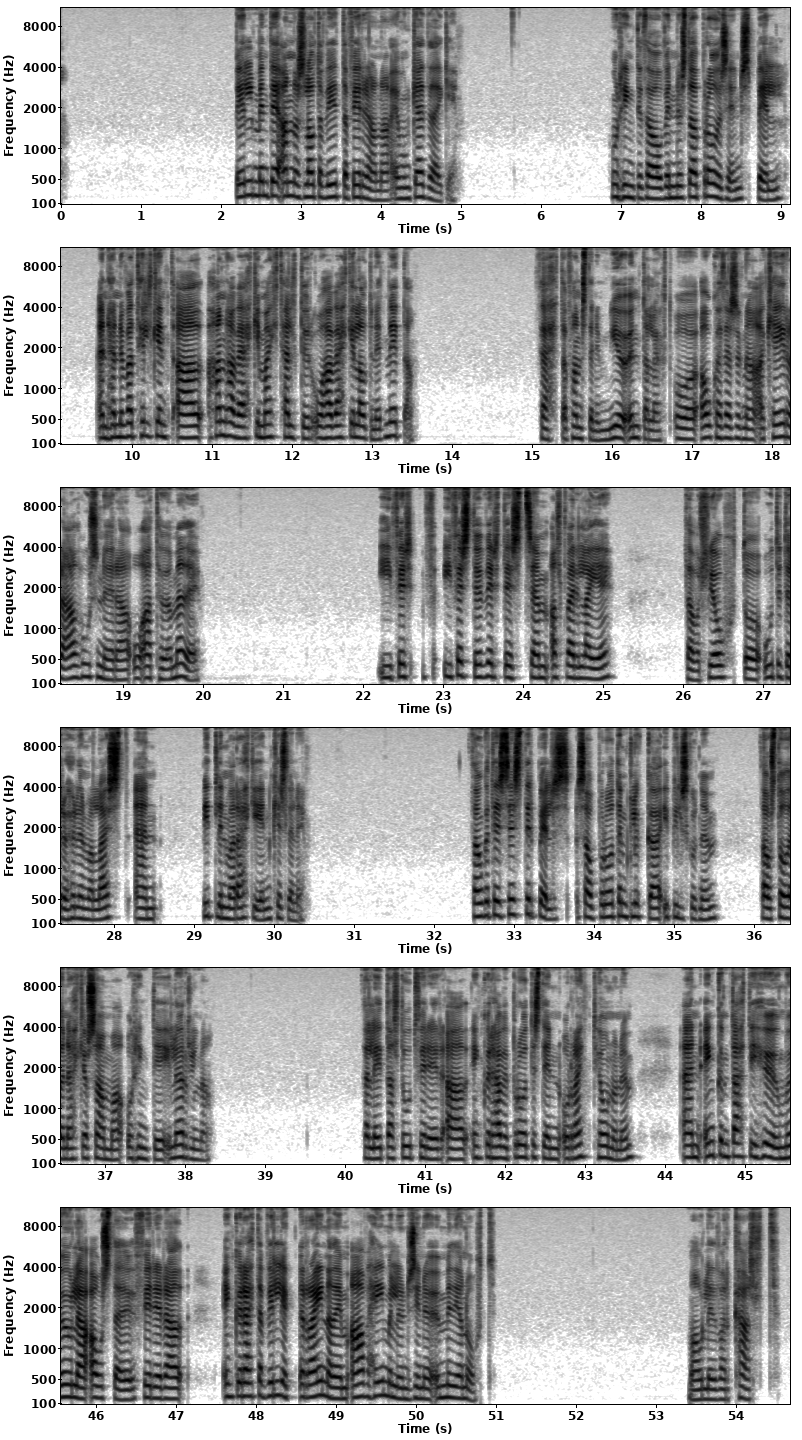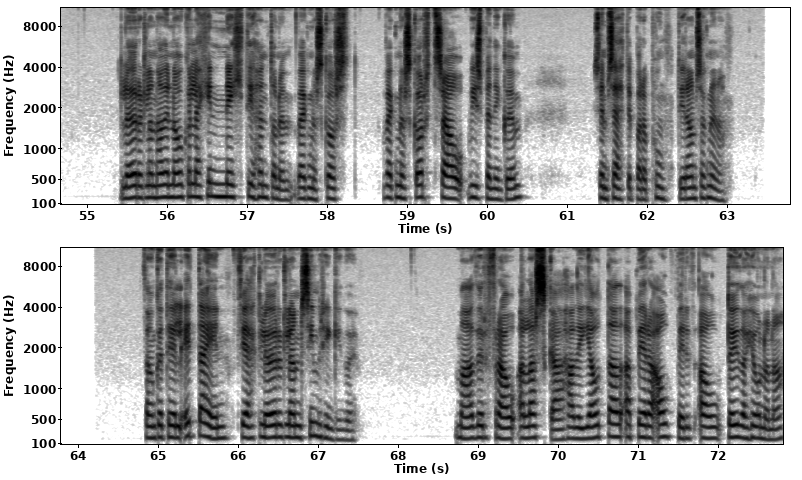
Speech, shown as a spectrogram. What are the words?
Bill myndi annars láta vita fyrir hana ef hún gæti það ekki. Hún ringdi þá vinnustaf bróðu sinns, Bill, en henni var tilkynnt að hann hafi ekki mætt heldur og hafi ekki látið neitt vita. Þetta fannst henni mjög undarlegt og ákvað þess vegna að keira að húsinu þeirra og aðtöga með þau. Í, fyr, í fyrstu virtist sem allt væri lægi, það var hljótt og útidöru hörðin var læst en bílinn var ekki inn kislinni. Þángu til sýstir Bills sá brotin glugga í bílskurnum, þá stóð henn ekki á sama og ringdi í lörgluna. Það leiti allt út fyrir að einhver hafi brotist inn og rænt hjónunum en engum dætt í hug mögulega ástæðu fyrir að einhver ætti að vilja ræna þeim af heimilinu sínu um miðjanótt. Málið var kallt. Lauraglann hafði nákvæmlega ekki neitt í höndunum vegna skort, vegna skorts á vísbendingum sem setti bara punkt í rannsóknuna. Þanga til einn daginn fekk lauraglann símringingu. Maður frá Alaska hafði játað að bera ábyrð á dauða hjónana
